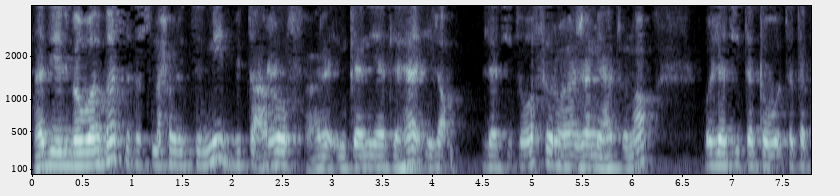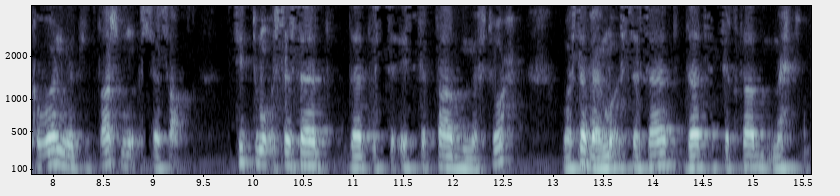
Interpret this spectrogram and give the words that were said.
هذه البوابة ستسمح للتلميذ بالتعرف على الإمكانيات الهائلة التي توفرها جامعتنا والتي تتكون من 13 مؤسسة. ست مؤسسات ذات استقطاب مفتوح وسبع مؤسسات ذات استقطاب محدود.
